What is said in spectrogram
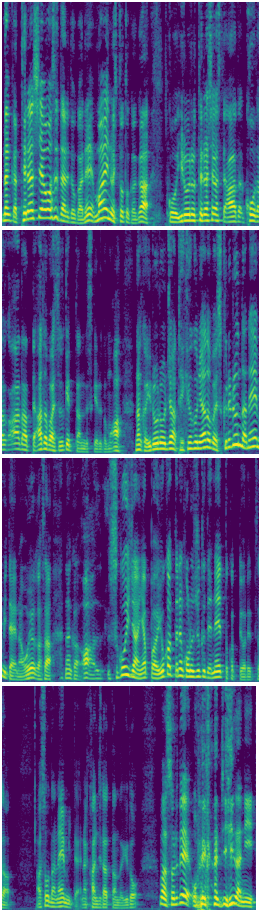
なんか照らし合わせたりとかね、前の人とかが、こういろいろ照らし合わせて、ああだ、こうだ、ああだってアドバイス受けてたんですけれども、あ、なんかいろいろじゃあ的確にアドバイスくれるんだね、みたいな親がさ、なんか、あ、すごいじゃん、やっぱよかったね、この塾でね、とかって言われてさ、あ、そうだね、みたいな感じだったんだけど、まあ、それで、俺がリーダーに、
